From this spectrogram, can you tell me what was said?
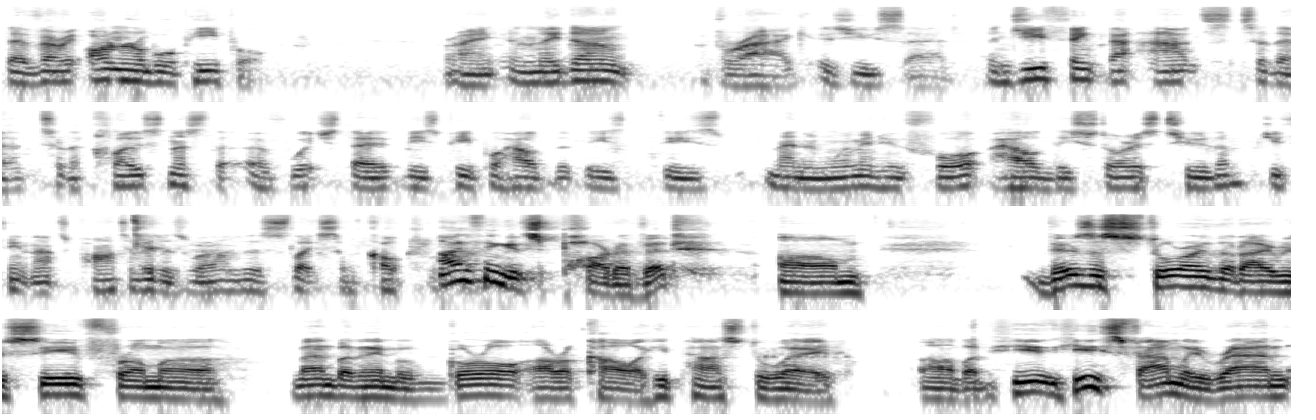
they're very honorable people right and they don't brag, as you said. And do you think that adds to the to the closeness that, of which the, these people held that these these men and women who fought held these stories to them? Do you think that's part of it as well? There's like some cultural. I think it's part of it. Um, there's a story that I received from a man by the name of Goro Arakawa. He passed away uh, but he his family ran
